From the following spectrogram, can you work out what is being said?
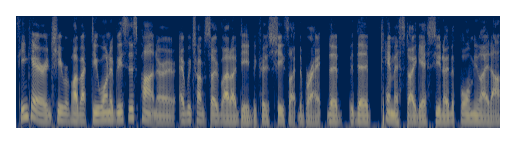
skincare? And she replied back do you want a business partner? And which i'm so glad i did because she's like the brain the the chemist i guess you know the formulator.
